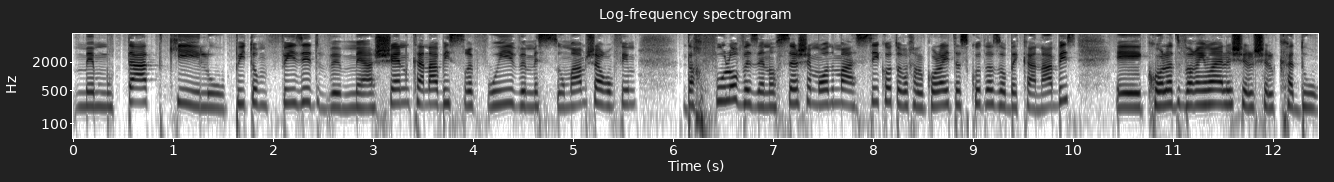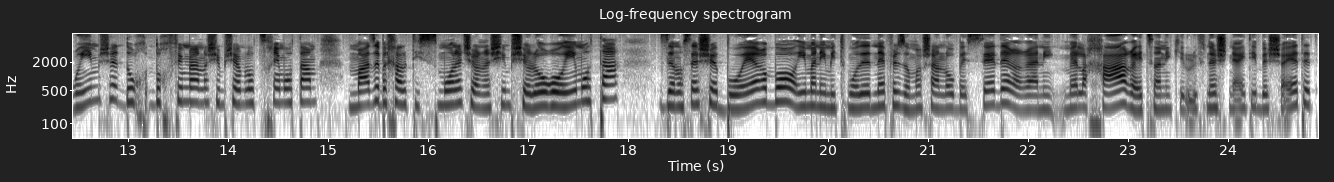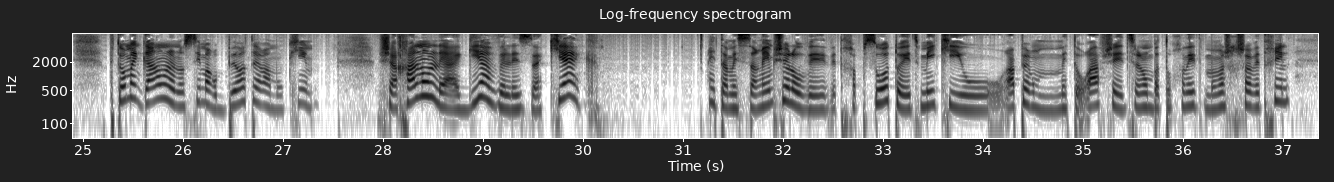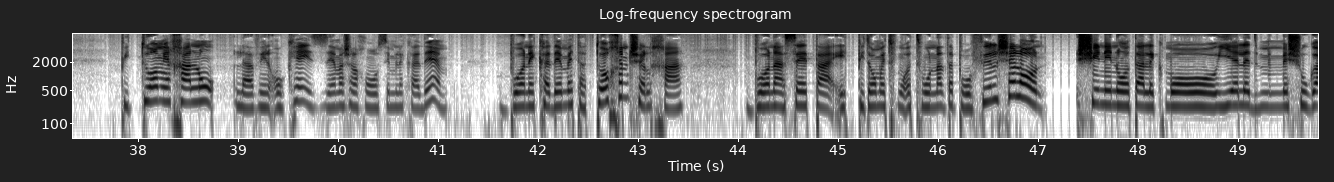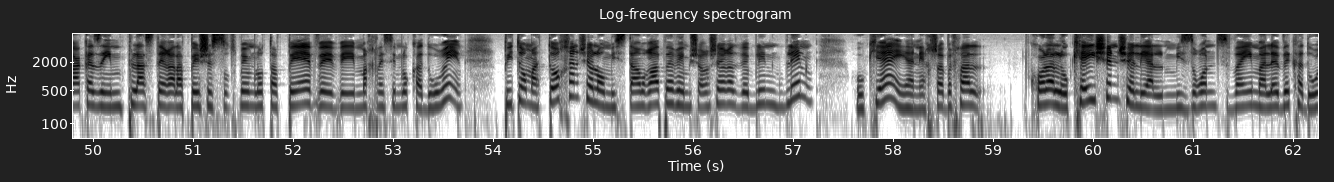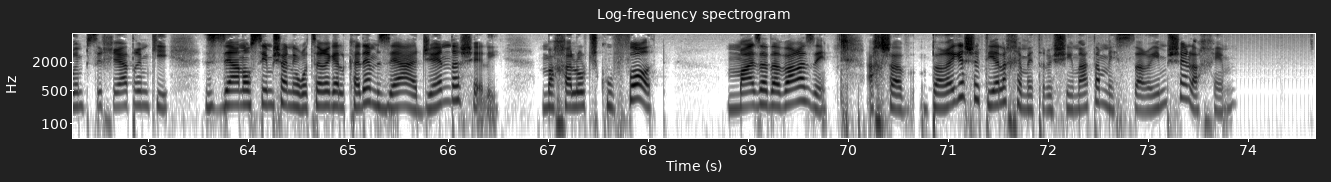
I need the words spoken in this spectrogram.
ממוטט כאילו פתאום פיזית ומעשן קנאביס רפואי ומסומם שהרופאים דחפו לו וזה נושא שמאוד מעסיק אותו בכלל כל ההתעסקות הזו בקנאביס. אה, כל הדברים האלה של, של כדורים שדוחפים לאנשים שהם לא צריכים אותם. מה זה בכלל תסמונת של אנשים שלא רואים אותה? זה נושא שבוער בו, אם אני מתמודד נפש זה אומר שאני לא בסדר, הרי אני מלח הארץ, אני כאילו לפני שנייה הייתי בשייטת, פתאום הגענו לנושאים הרבה יותר עמוקים, שיכלנו להגיע ולזקק את המסרים שלו ו- ותחפשו אותו, את מיקי, הוא ראפר מטורף שאצלנו בתוכנית ממש עכשיו התחיל, פתאום יכלנו להבין, אוקיי, זה מה שאנחנו רוצים לקדם. בוא נקדם את התוכן שלך, בוא נעשה את, ה- את פתאום את תמונת הפרופיל שלו, שינינו אותה לכמו ילד משוגע כזה עם פלסטר על הפה שסותמים לו את הפה ו- ומכניסים לו כדורים. פתאום התוכן שלו מסתם ראפר עם, שרשרת ו bling bling, אוקיי, אני עכשיו בכלל, כל ה location שלי על מזרון צבאי מלא בכדורים פסיכיאטרים, כי זה הנושאים שאני רוצה רגע לקדם, זה האג'נדה שלי. מחלות שקופות. מה זה הדבר הזה? עכשיו, ברגע שתהיה לכם את רשימת המסרים שלכם,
